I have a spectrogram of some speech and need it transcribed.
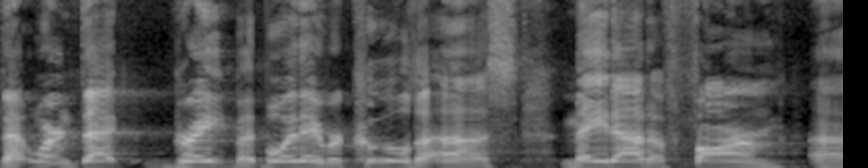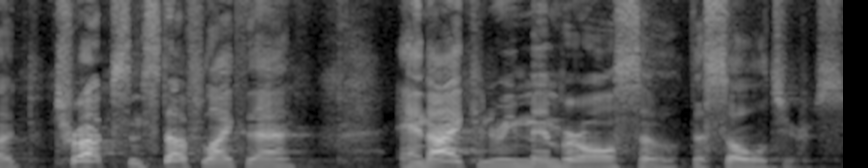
that weren't that great, but boy, they were cool to us, made out of farm uh, trucks and stuff like that. And I can remember also the soldiers.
